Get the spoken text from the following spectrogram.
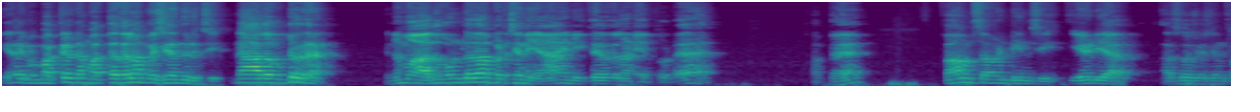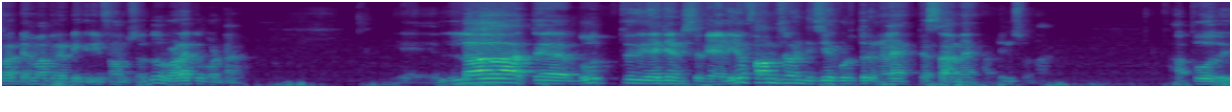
ஏன்னா இப்ப மக்கள்கிட்ட மத்ததெல்லாம் போய் சேர்ந்துருச்சு. நான் அதை விட்டுறேன். என்னமோ அது ஒன்றுதான் பிரச்சனையா இன்னைக்கு தேர்தல் ஆணையத்தோட? அப்ப form seventeen C ADR association for democratic reforms வந்து ஒரு வழக்கு போட்டாங்க. எல்லா பூத் ஏஜென்ட்ஸ் கையிலையும் ஃபார்ம் செவன்டீன் சியை கொடுத்துருங்களேன் பேசாம அப்படின்னு சொன்னாங்க. அப்போது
